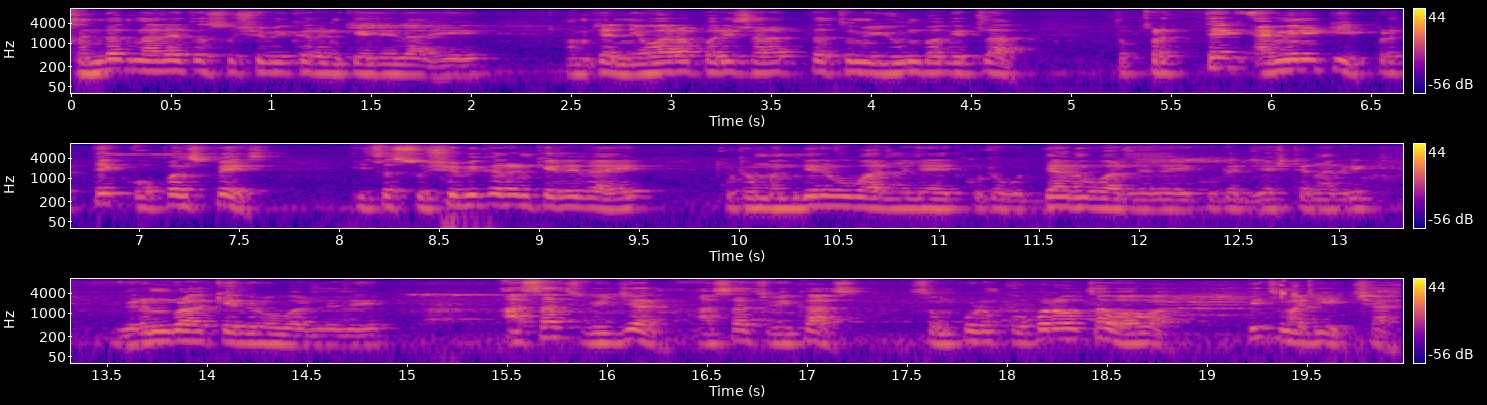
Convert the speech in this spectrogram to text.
खंदक नाल्याचं सुशोभीकरण केलेलं आहे. आमच्या निवारा परिसरात तर तुम्ही येऊन बघितला. तर प्रत्येक ॲम्युनिटी प्रत्येक ओपन स्पेस हिचं सुशोभीकरण केलेलं आहे. कुठं मंदिरं उभारलेले आहेत कुठं उद्यान उभारलेलं आहे कुठं ज्येष्ठ नागरिक विरंगुळा केंद्र उभारलेले आहे. असाच विजन असाच विकास संपूर्ण कोपरावचा व्हावा हीच माझी इच्छा आहे.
